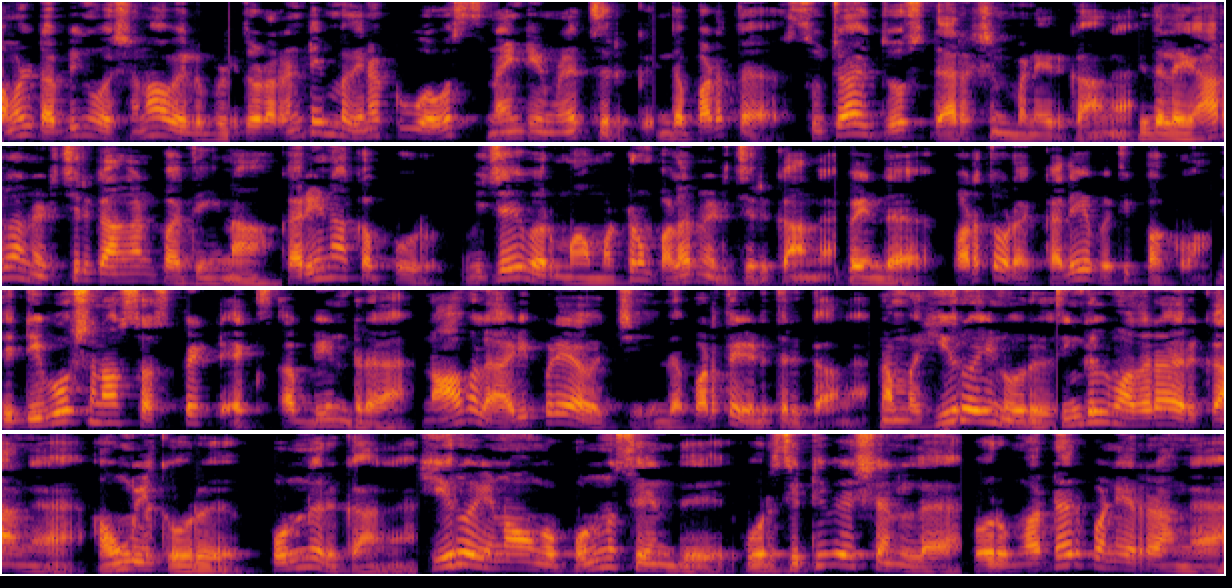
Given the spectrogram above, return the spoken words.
தமிழ் டப்பிங் வெர்ஷனும் அவைலபிள் இதோட ரன் டைம் பார்த்தீங்கன்னா டூ ஹவர்ஸ் நைன்டீன் மினிட்ஸ் இருக்கு. இந்த படத்தை சுஜாய் ஜோஸ் டைரக்ஷன் பண்ணியிருக்காங்க. இதில் யாரெல்லாம் நடிச்சிருக்காங்கன்னு பார்த்தீங்கன்னா கரீனா கபூர் விஜய் வர்மா மற்றும் பலர் நடிச்சிருக்காங்க. இப்ப இந்த படத்தோட கதையை பத்தி பார்க்கலாம். The devotion of suspect X அப்படின்ற நாவலை அடிப்படையா வச்சு இந்த படத்தை எடுத்திருக்காங்க. நம்ம ஹீரோயின் ஒரு சிங்கிள் மதரா இருக்காங்க. அவங்களுக்கு ஒரு பொண்ணு இருக்காங்க. ஹீரோயினும் அவங்க பொண்ணு சேர்ந்து ஒரு சிச்சுவேஷன்ல ஒரு மர்டர் பண்ணிடுறாங்க.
